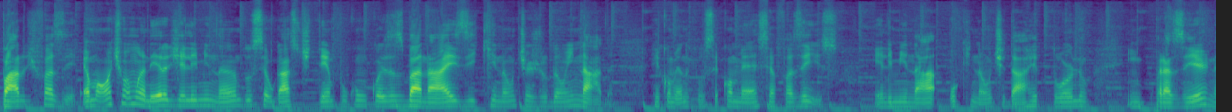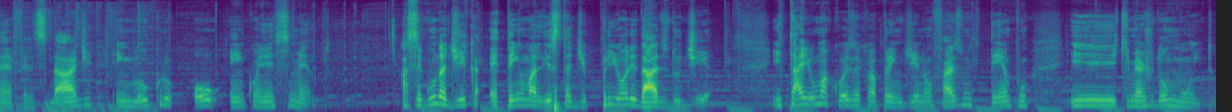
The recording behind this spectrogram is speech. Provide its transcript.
paro de fazer. É uma ótima maneira de eliminando o seu gasto de tempo com coisas banais e que não te ajudam em nada recomendo que você comece a fazer isso. Eliminar o que não te dá retorno em prazer, né, felicidade, em lucro ou em conhecimento. A segunda dica é ter uma lista de prioridades do dia. E tá aí uma coisa que eu aprendi não faz muito tempo e que me ajudou muito.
